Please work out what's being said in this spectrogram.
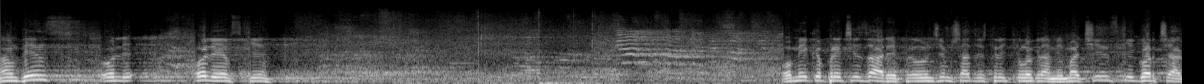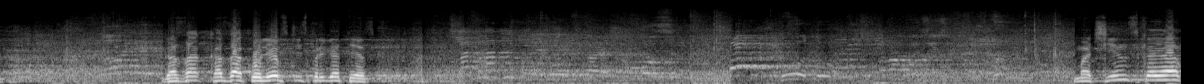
Анвінс Оле... Олевський. Оміка Пречезарі, прилунжим 63 кілограми. Мачинський, Горчак. Казак, Казак Олевський з Приготецьк. Мачинская,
